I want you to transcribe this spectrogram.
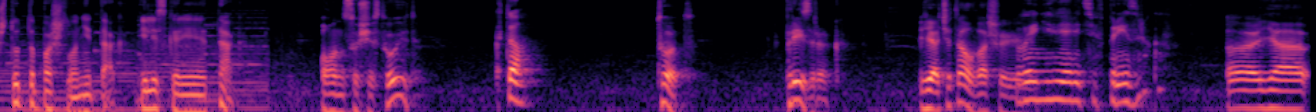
что-то пошло не так. Или скорее так. Он существует? Кто? Тот. Призрак. Я читал ваши... Вы не верите в призраков? Э, я...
